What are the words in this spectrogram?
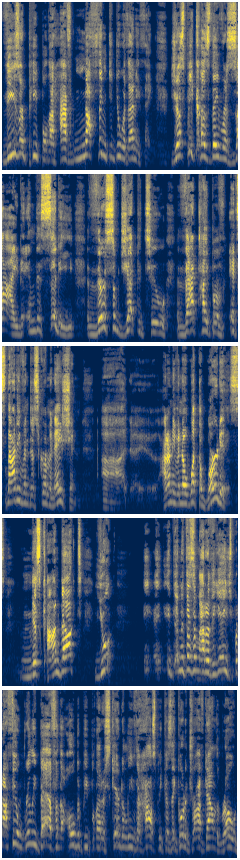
These are people that have nothing to do with anything. Just because they reside in this city, they're subjected to that type of, it's not even discrimination. Uh, I don't even know what the word is. Misconduct? You, it, it, and it doesn't matter the age, but I feel really bad for the older people that are scared to leave their house because they go to drive down the road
